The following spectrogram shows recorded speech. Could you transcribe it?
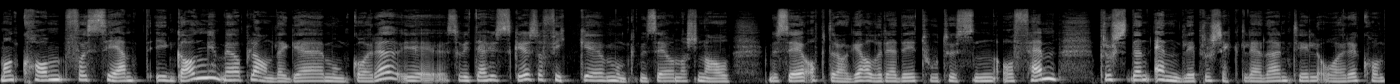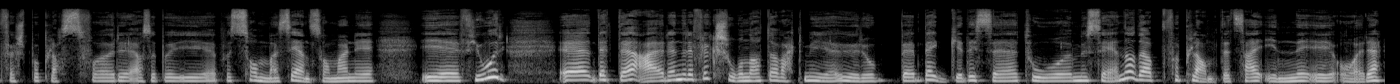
Man kom for sent i gang med å planlegge Munch-året. Så vidt jeg husker, så fikk eh, Munch-museet og Nasjonalmuseet oppdraget allerede i 2005. Den endelige prosjektlederen til året kom først på plass for, altså på, på sommer, sensommeren i, i fjor. Eh, dette er en refleksjon av at det har vært mye uro begge disse to museene, og det har forplantet seg inn i året.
